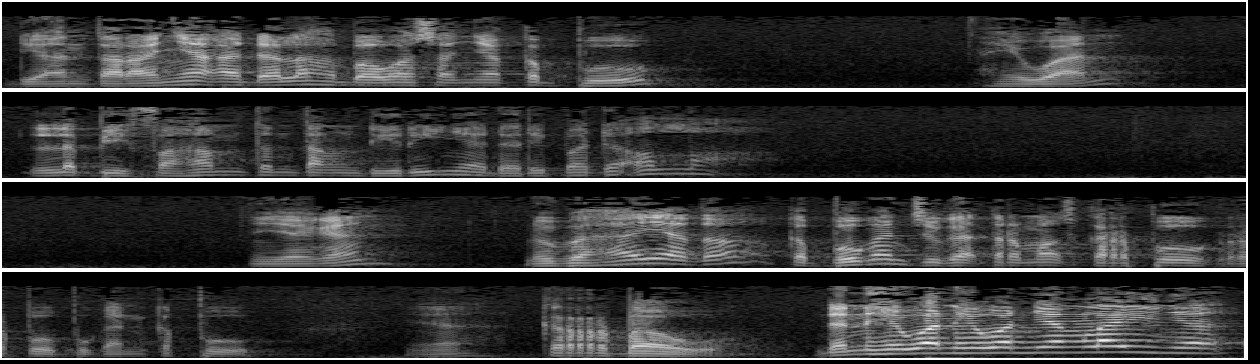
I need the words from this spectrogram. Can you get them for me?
Di antaranya adalah bahwasanya kebu, hewan, lebih faham tentang dirinya daripada Allah. Iya kan? Lu bahaya toh? Kebu kan juga termasuk kerbau, kerbau bukan kebu. Ya, kerbau dan hewan-hewan yang lainnya.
